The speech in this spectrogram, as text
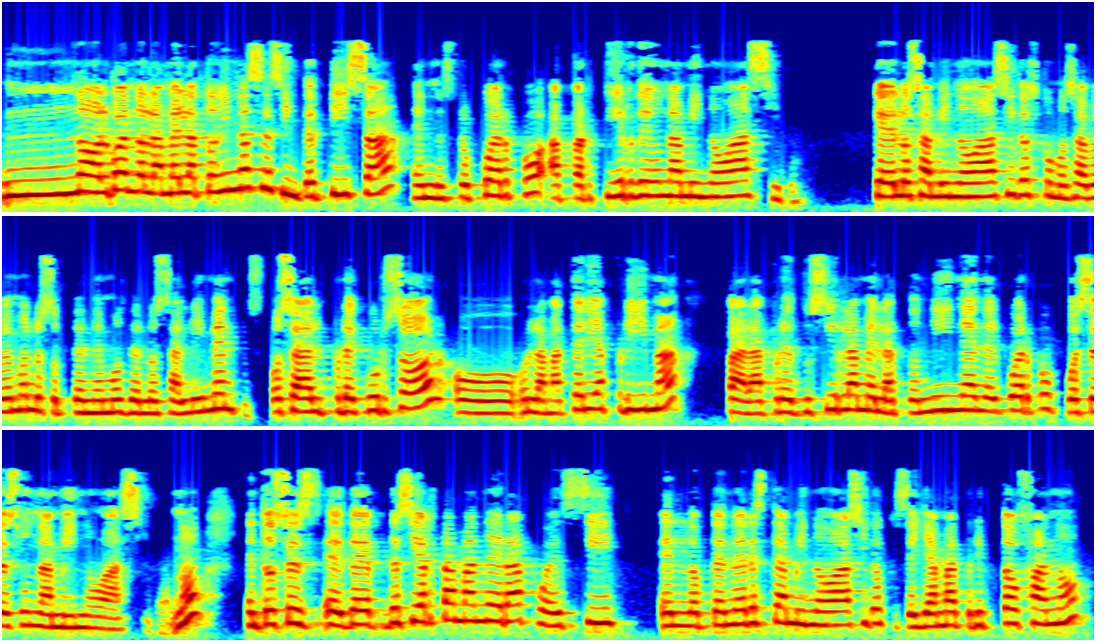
No, bueno, la melatonina se sintetiza en nuestro cuerpo a partir de un aminoácido, que los aminoácidos, como sabemos, los obtenemos de los alimentos. O sea, el precursor o, la materia prima para producir la melatonina en el cuerpo, pues es un aminoácido, ¿no? Entonces, eh, de, cierta manera, pues sí, el obtener este aminoácido que se llama triptófano,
